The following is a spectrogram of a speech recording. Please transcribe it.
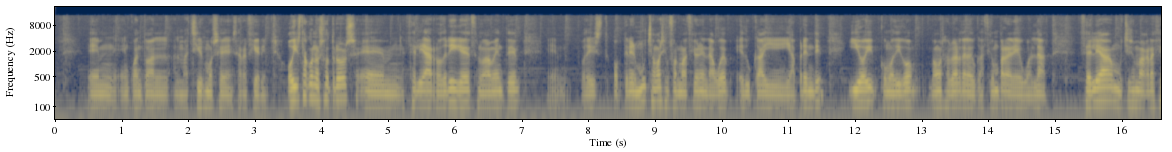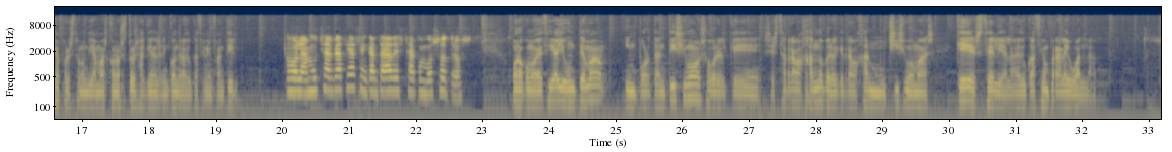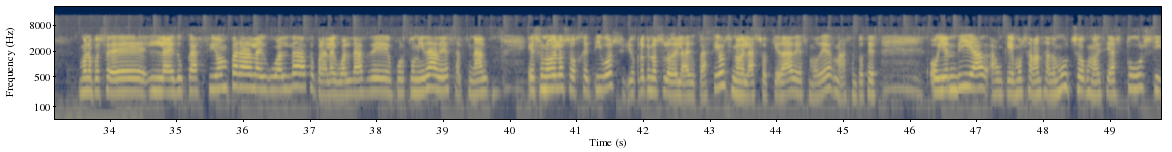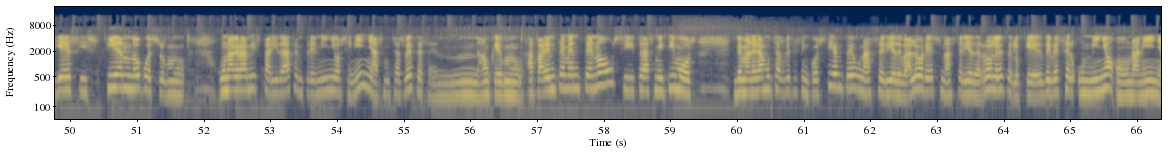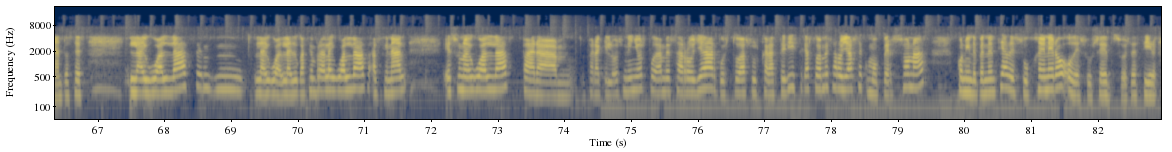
em, en cuanto al, machismo se, refiere. Hoy está con nosotros em, Celia Rodríguez nuevamente. Em, podéis obtener mucha más información en la web Educa y Aprende. Y hoy, como digo, vamos a hablar de la educación para la igualdad. Celia, muchísimas gracias por estar un día más con nosotros aquí en el Rincón de la Educación Infantil. Hola, muchas gracias, encantada de estar con vosotros. Bueno, como decía yo, un tema importantísimo sobre el que se está trabajando, pero hay que trabajar muchísimo más. ¿Qué es Celia, la educación para la igualdad? Bueno, pues eh, la educación para la igualdad o para la igualdad de oportunidades, al final, es uno de los objetivos, yo creo que no solo de la educación, sino de las sociedades modernas. Entonces, hoy en día, aunque hemos avanzado mucho, como decías tú, sigue existiendo pues um, una gran disparidad entre niños y niñas muchas veces, aunque um, aparentemente no, si transmitimos de manera muchas veces inconsciente una serie de valores, una serie de roles de lo que debe ser un niño o una niña. Entonces, la igualdad, la, igual, la educación para la igualdad, al final es una igualdad para, para, que los niños puedan desarrollar pues todas sus características, puedan desarrollarse como personas con independencia de su género o de su sexo. Es decir,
